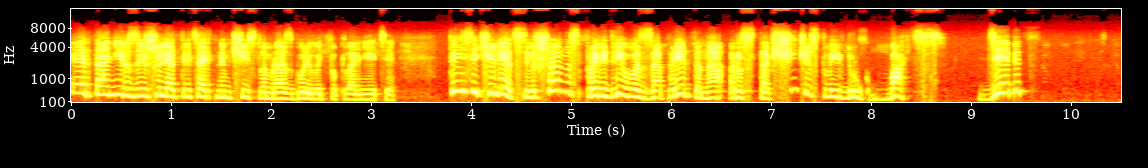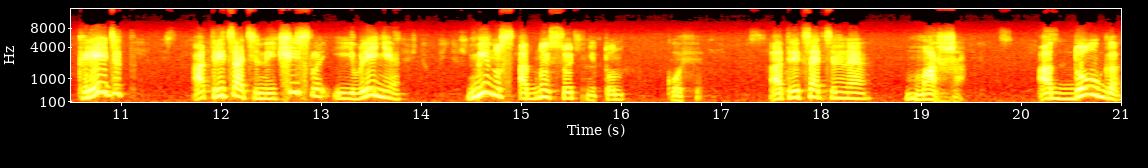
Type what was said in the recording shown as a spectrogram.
Это они разрешили отрицательным числам разгуливать по планете. Тысячи лет совершенно справедливого запрета на ростовщичество, и вдруг бац! Дебет, кредит, отрицательные числа и явления – минус одной сотни тонн кофе. Отрицательная маржа. От долга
